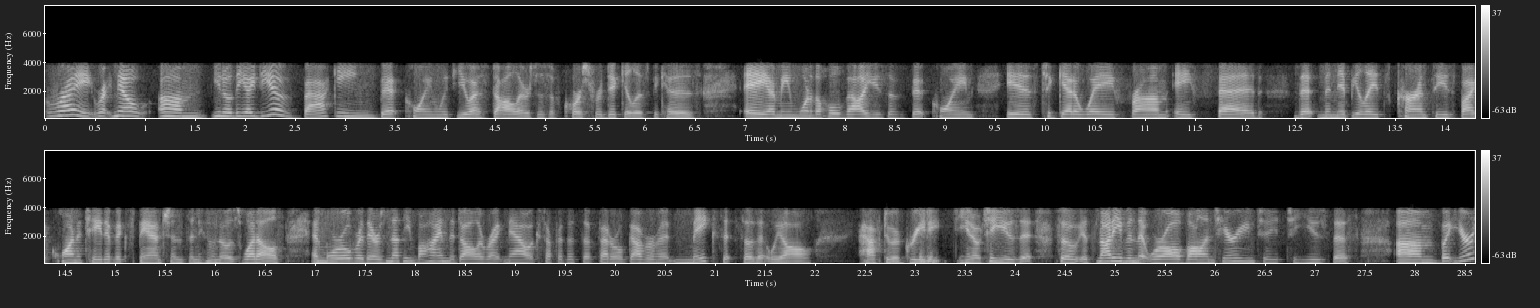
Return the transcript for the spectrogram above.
Right, right. Now, um, you know, the idea of backing Bitcoin with US dollars is of course ridiculous because a, I mean, one of the whole values of Bitcoin is to get away from a Fed that manipulates currencies by quantitative expansions and who knows what else. And moreover, there's nothing behind the dollar right now except for that the federal government makes it so that we all have to agree to you know to use it. So it's not even that we're all volunteering to to use this. Um, but you're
